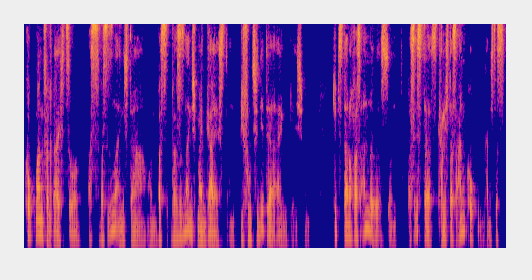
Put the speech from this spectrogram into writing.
guckt man vielleicht so, was, was ist denn eigentlich da? Und was, was ist denn eigentlich mein Geist? Und wie funktioniert der eigentlich? Und gibt es da noch was anderes? Und was ist das? Kann ich das angucken? Kann ich das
